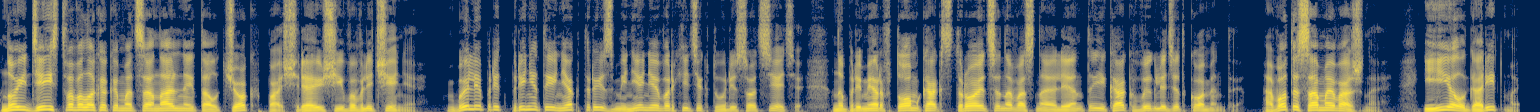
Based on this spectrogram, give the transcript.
но и действовала как эмоциональный толчок, поощряющий вовлечение были предприняты некоторые изменения в архитектуре соцсети, например, в том, как строится новостная лента и как выглядят комменты. А вот и самое важное. ИИ алгоритмы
